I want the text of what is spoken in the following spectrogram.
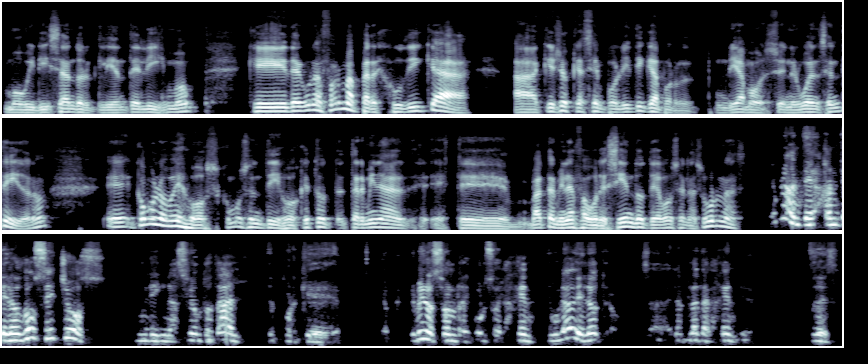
movilizando el clientelismo, que de alguna forma perjudica a aquellos que hacen política digamos, en el buen sentido, ¿no? Eh, ¿Cómo lo ves vos? ¿Cómo sentís vos? ¿Que esto termina, este, va a terminar favoreciéndote a vos en las urnas? Ante los dos hechos, indignación total, porque primero son recursos de la gente, de un lado y del otro, o sea, la plata de la gente. Entonces,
